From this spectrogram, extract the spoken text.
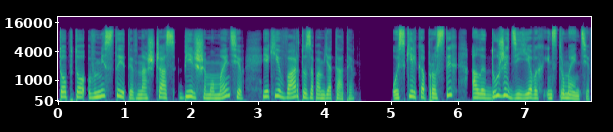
Тобто вмістити в наш час більше моментів, які варто запам'ятати. Ось кілька простих, але дуже дієвих інструментів.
